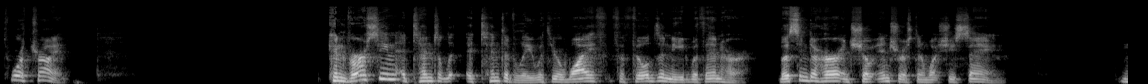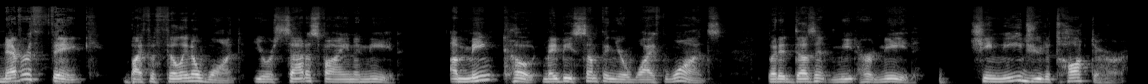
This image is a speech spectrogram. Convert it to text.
It's worth trying. Conversing attentively with your wife fulfills a need within her. Listen to her and show interest in what she's saying. Never think by fulfilling a want you are satisfying a need. A mink coat may be something your wife wants, but it doesn't meet her need. She needs you to talk to her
